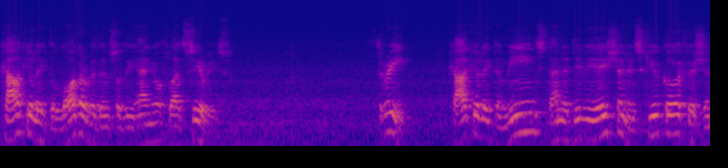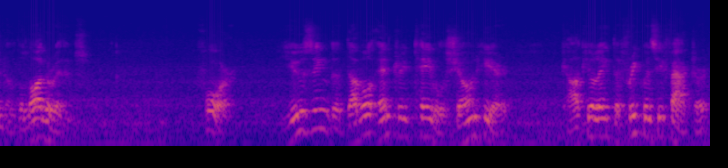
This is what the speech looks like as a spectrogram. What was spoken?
Calculate the logarithms of the annual flood series. 3. Calculate the mean, standard deviation, and skew coefficient of the logarithms. 4. Using the double entry table shown here, calculate the frequency factor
